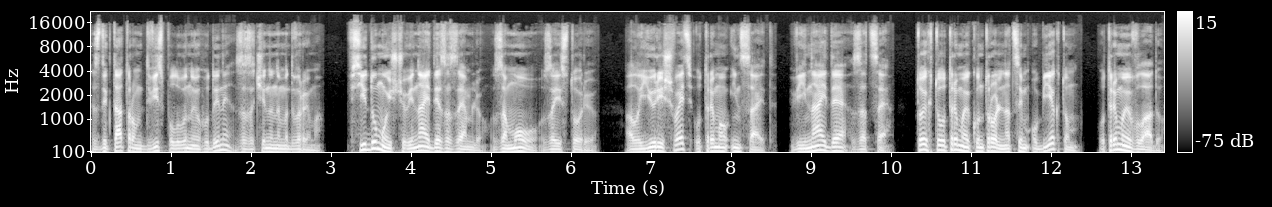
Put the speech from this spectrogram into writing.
з диктатором 2,5 години за зачиненими дверима. Всі думають, що війна йде за землю, за мову, за історію. Але Юрій Швець утримав інсайт: війна йде за це. Той, хто отримує контроль над цим об'єктом, отримує владу,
